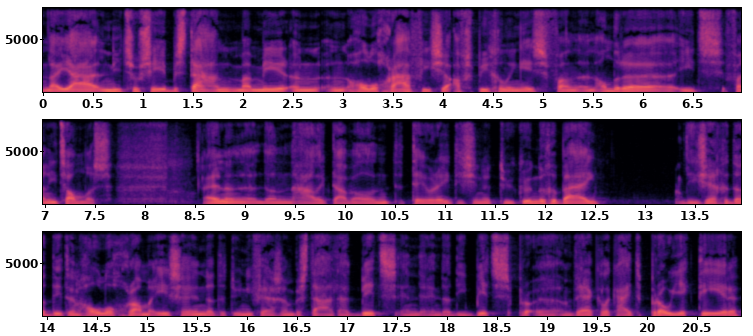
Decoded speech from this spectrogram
nou ja, niet zozeer bestaan, maar meer een, een holografische afspiegeling is van een andere eh, iets, van iets anders. Dan, eh, dan haal ik daar wel een theoretische natuurkundige bij. Die zeggen dat dit een hologram is hè, en dat het universum bestaat uit bits en, en dat die bits uh, een werkelijkheid projecteren.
